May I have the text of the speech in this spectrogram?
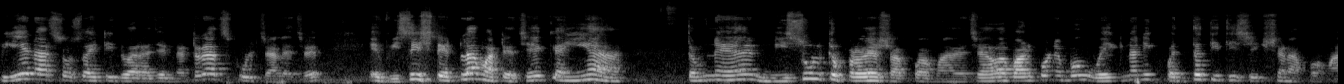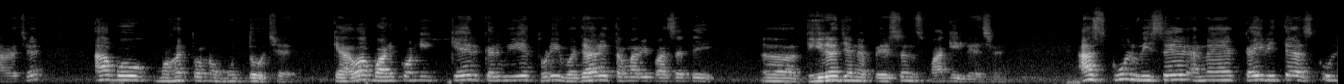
પીએનઆર સોસાયટી દ્વારા જે નટરાજ સ્કૂલ ચાલે છે, એ વિશિષ્ટ એટલા માટે છે કે અહીંયા તમને નિશુલ્ક પ્રવેશ આપવામાં આવે છે. આવા બાળકોને બહુ વૈજ્ઞાનિક પદ્ધતિથી શિક્ષણ આપવામાં આવે છે. આ બહુ મહત્વનો મુદ્દો છે કે આવા બાળકોની કેર કરવી એ થોડી વધારે તમારી પાસેથી ધીરજ અને પેશન્સ માગી લે છે. આ સ્કૂલ વિશે અને કઈ રીતે આ સ્કૂલ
